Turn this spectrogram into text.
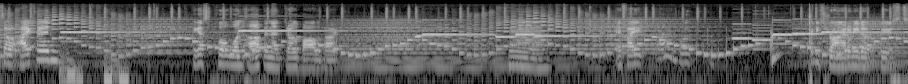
So I could I guess pull one up and then throw the ball back. If I... Be strong. I don't need a boost.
